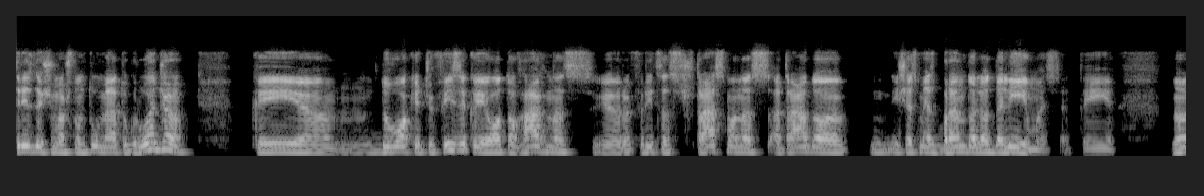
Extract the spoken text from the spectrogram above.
38 metų gruodžio, kai du vokiečių fizikai, Otto Hagnas ir Fritzas Strasmanas atrado iš esmės brandolio dalymasi. Tai nu,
